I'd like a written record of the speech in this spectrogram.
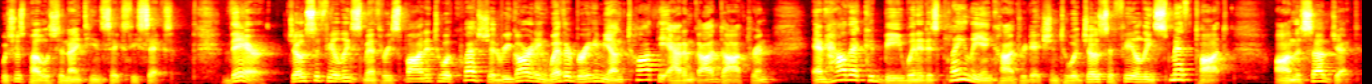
which was published in 1966. There, Joseph Fielding Smith responded to a question regarding whether Brigham Young taught the Adam God doctrine and how that could be when it is plainly in contradiction to what Joseph Fielding Smith taught on the subject.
